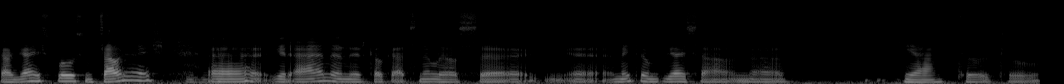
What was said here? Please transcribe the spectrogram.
kā, gaisa plūsma, caurvējš, mm -hmm. uh, ir ēna un ir kaut kāds neliels uh, uh, mitrums gaisā. Un, uh, jā, tu, tu,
